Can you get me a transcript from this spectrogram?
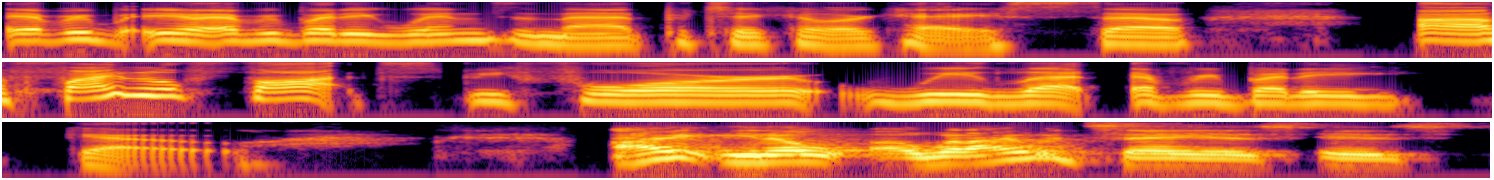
everybody you know everybody wins in that particular case. So, uh, final thoughts before we let everybody go. I, you know, uh, what I would say is is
